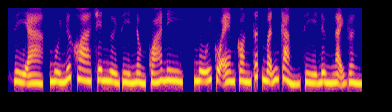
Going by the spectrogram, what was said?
Dì à, mùi nước hoa trên người dì nồng quá đi, mũi của em con rất mẫn cảm dì đừng lại gần.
